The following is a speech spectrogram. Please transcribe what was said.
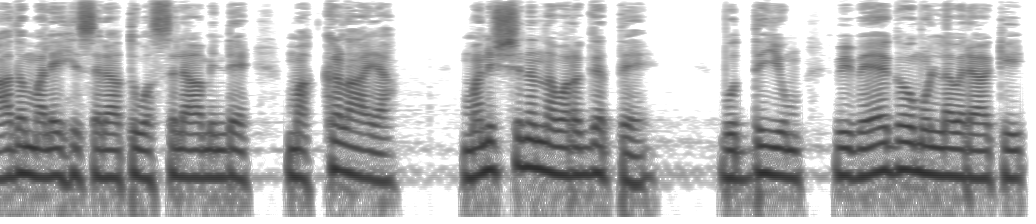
ആദം അലഹിസ്സലാത്തു വസ്സലാമിന്റെ മക്കളായ മനുഷ്യനെന്ന വർഗത്തെ ബുദ്ധിയും വിവേകവുമുള്ളവരാക്കി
